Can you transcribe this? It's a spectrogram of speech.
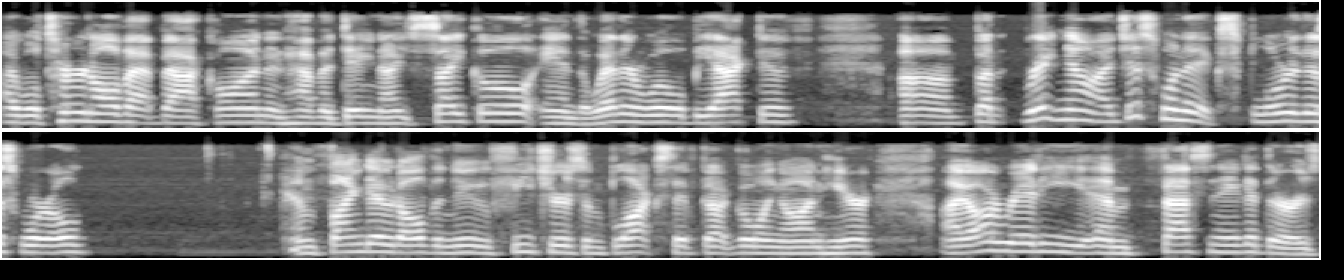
I will turn all that back on and have a day-night cycle and the weather will be active. Um, but right now, I just want to explore this world and find out all the new features and blocks they've got going on here. I already am fascinated. There's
